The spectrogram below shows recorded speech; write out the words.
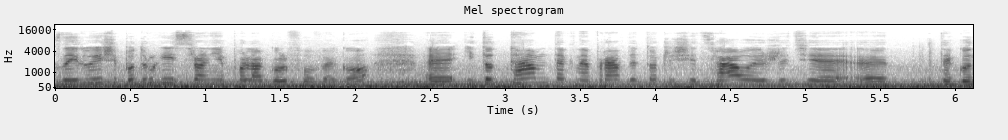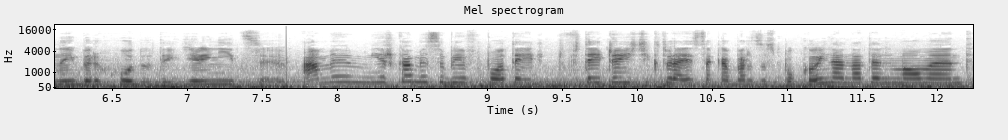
znajduje się po drugiej stronie pola golfowego E, i to tam tak naprawdę toczy się całe życie e, tego neighborhoodu, tej dzielnicy. A my mieszkamy sobie w, tej, w tej części, która jest taka bardzo spokojna na ten moment,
